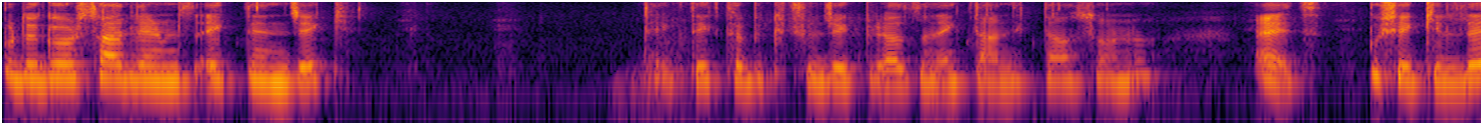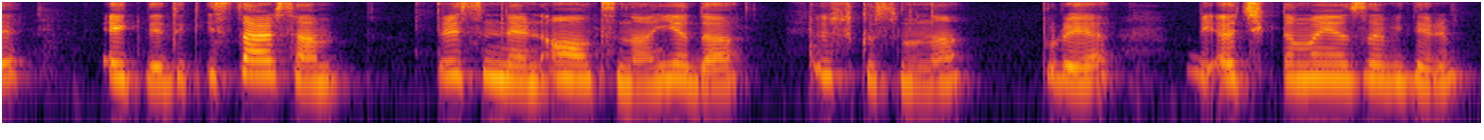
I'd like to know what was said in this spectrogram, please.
Burada görsellerimiz eklenecek. Tek tek tabii küçülecek birazdan eklendikten sonra. Evet bu şekilde ekledik. İstersem resimlerin altına ya da üst kısmına buraya bir açıklama yazabilirim.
